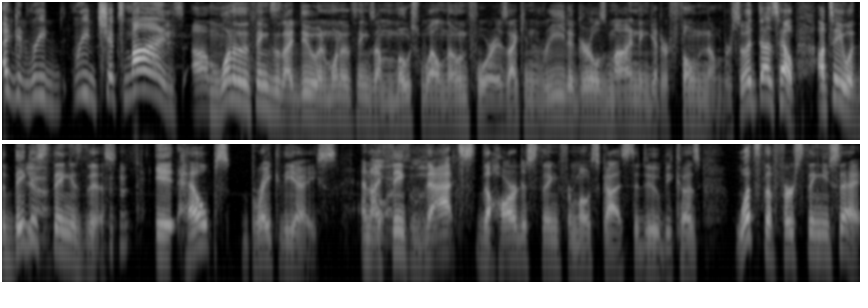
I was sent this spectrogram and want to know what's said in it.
I could read read chicks' minds. Um, one of the things that I do, and one of the things I'm most well known for, is I can read a girl's mind and get her phone number. So it does help. I'll tell you what, the biggest Yeah. thing is this: it helps break the ice, and I Oh, think absolutely. that's the hardest thing for most guys to do because. What's the first thing you say?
